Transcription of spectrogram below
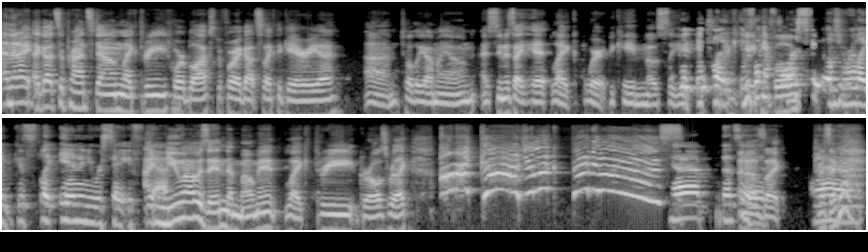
And then I, I got to prance down like three, four blocks before I got to like the gay area. Um, totally on my own. As soon as I hit like where it became mostly It- it's like, like it was like a force field. You were like just like in and you were safe. Yeah. I knew I was in the moment. Like three girls were like, "Oh my god, you look fabulous!" Yep, that's and it. I was like, I was like, ah.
